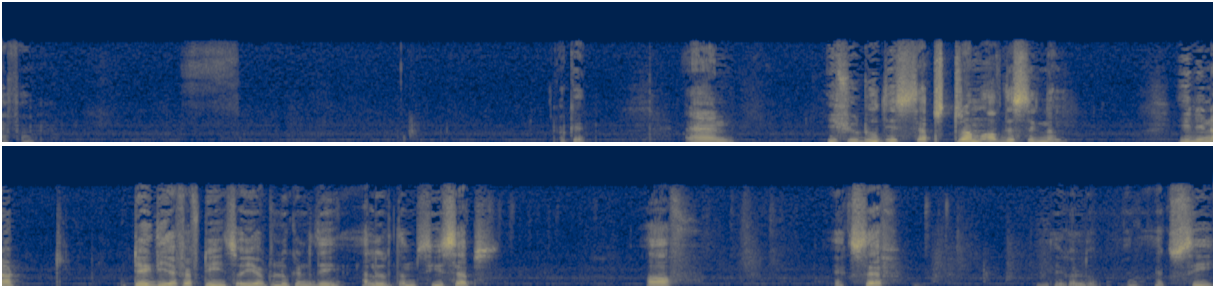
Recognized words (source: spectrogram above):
f m. Okay. And if you do the cepstrum of this signal, you need not take the FFT. So, you have to look into the algorithm C subs of x f equal to x c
